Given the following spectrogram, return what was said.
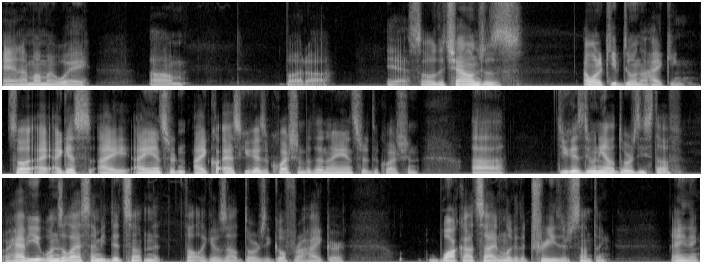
and I'm on my way. Um, but uh, yeah. So the challenge is I want to keep doing the hiking. So I, I guess I, I answered I asked you guys a question, but then I answered the question. Uh, do you guys do any outdoorsy stuff, or have you? When's the last time you did something that felt like it was outdoorsy? Go for a hike or walk outside and look at the trees or something. Anything.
